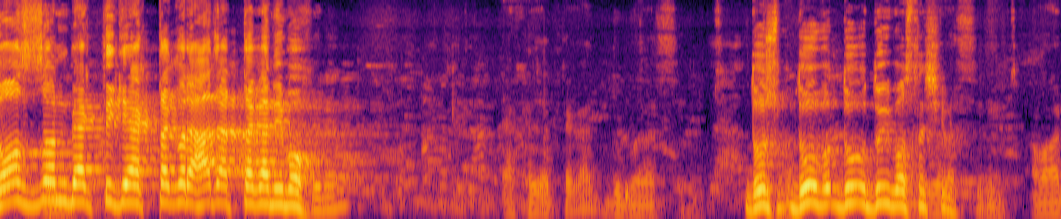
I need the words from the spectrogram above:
দশজন ব্যক্তিকে একটা করে হাজার টাকা নিব। এক হাজার টাকা দুই বস্তা আমার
